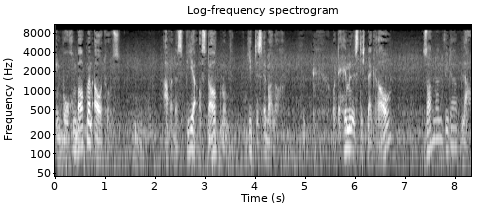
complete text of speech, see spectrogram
In Bochum baut man Autos. Aber das Bier aus Dortmund gibt es immer noch. Und der Himmel ist nicht mehr grau, sondern wieder blau.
